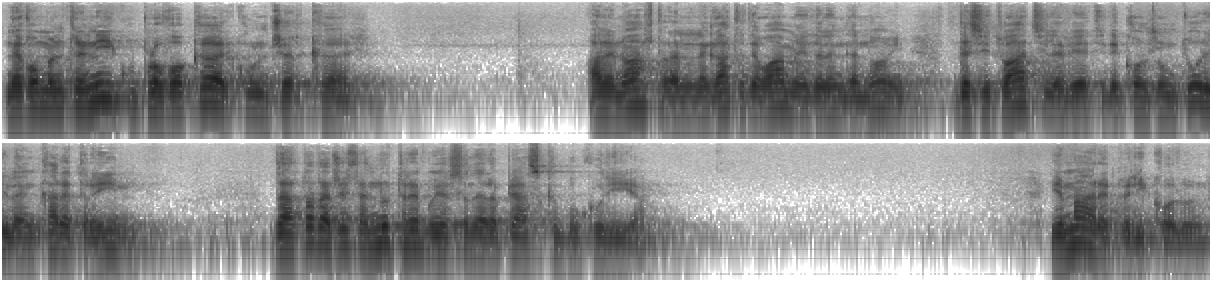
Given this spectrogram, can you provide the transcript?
Ne vom întâlni cu provocări, cu încercări ale noastre, ale legate de oamenii de lângă noi, de situațiile vieții, de conjuncturile în care trăim. Dar toate acestea nu trebuie să ne răpească bucuria. E mare pericolul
